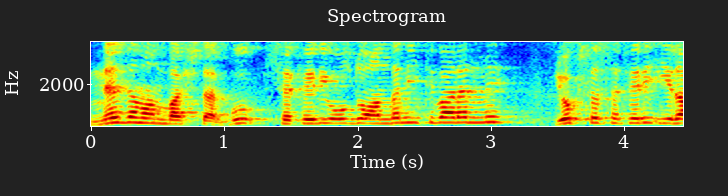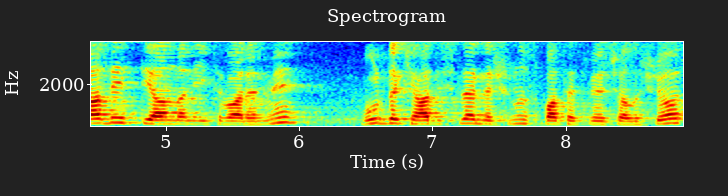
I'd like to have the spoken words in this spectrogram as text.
ne zaman başlar? Bu seferi olduğu andan itibaren mi? Yoksa seferi irade ettiği andan itibaren mi? Buradaki hadislerle şunu ispat etmeye çalışıyor.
